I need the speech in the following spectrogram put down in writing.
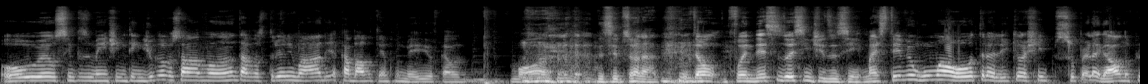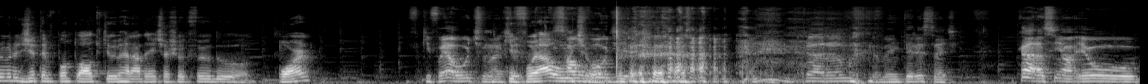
ou eu simplesmente entendi o que a pessoa estava falando, estava tudo animado e acabava o tempo no meio e eu ficava mó decepcionado. Então, foi desses dois sentidos, assim. Mas teve alguma outra ali que eu achei super legal. No primeiro dia teve ponto alto que eu e o Renato a gente achou que foi o do Porn. Que foi a última, né? Que foi a última. Salvou o dia. Caramba. Também interessante. Cara, assim, ó, eu.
